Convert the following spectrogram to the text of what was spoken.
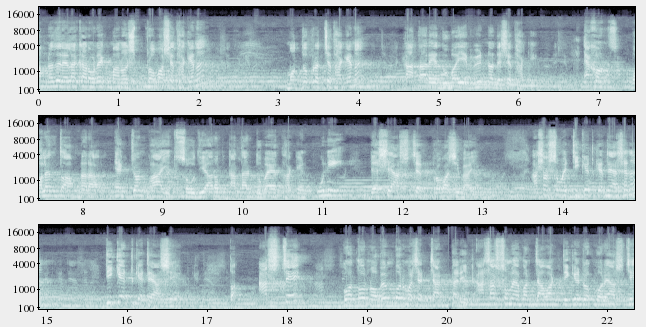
আপনাদের এলাকার অনেক মানুষ প্রবাসে থাকে না, মধ্যপ্রাচ্যে থাকে না, কাতারে, দুবাইয়ে বিভিন্ন দেশে থাকে। এখন বলেন তো আপনারা, একজন ভাই সৌদি আরব, কাতার, দুবাইয়ে থাকেন, উনি দেশে আসছেন, প্রবাসী ভাই। আসার সময় টিকিট কেটে আসে না? টিকিট কেটে আসে। তো আসছে গত নভেম্বর মাসের চার তারিখ। আসার সময় আবার যাওয়ার টিকিটও করে আসছে।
